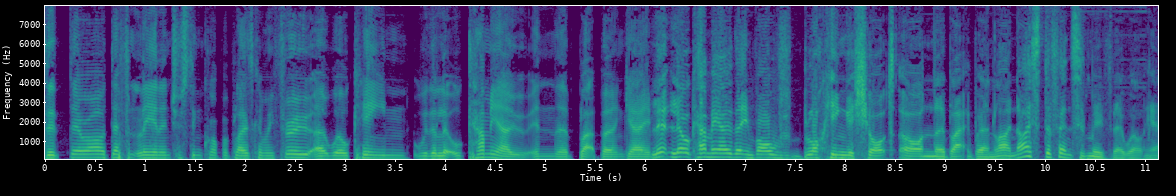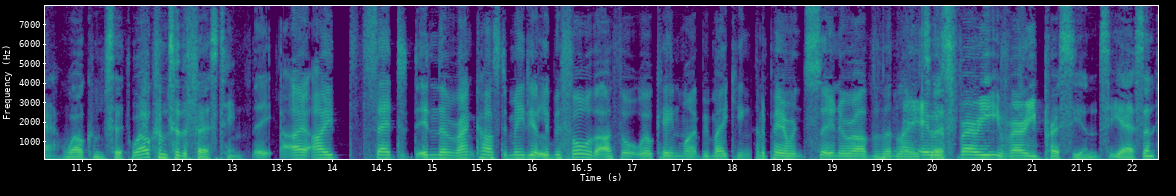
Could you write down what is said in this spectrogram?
it, there are definitely an interesting crop of players coming through. Uh, Will Keane with a little cameo in the Blackburn game. L- little cameo that involves blocking a shot on the Blackburn line. Nice defensive move there, Will. Yeah, welcome to welcome to the first team. I, I said in the Rantcast immediately before that I thought Will Keane might be making an appearance sooner rather than later. It was very very prescient, yes, and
